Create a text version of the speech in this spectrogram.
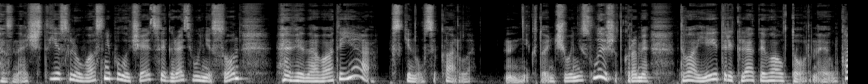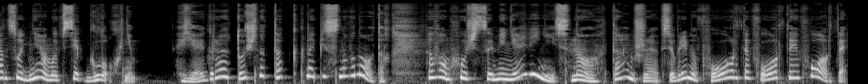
«Значит, если у вас не получается играть в унисон, виноват я», — вскинулся Карло. «Никто ничего не слышит, кроме твоей треклятой Волторны. К концу дня мы все глохнем». Я играю точно так, как написано в нотах. Вам хочется меня винить, но там же все время форте, форте и форте.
